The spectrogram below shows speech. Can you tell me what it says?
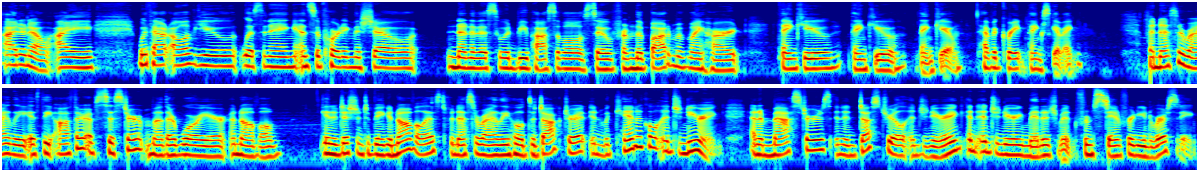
I don't know. I, without all of you listening and supporting the show, none of this would be possible. So, from the bottom of my heart, thank you, thank you, thank you. Have a great Thanksgiving. Vanessa Riley is the author of Sister, Mother, Warrior, a novel. In addition to being a novelist, Vanessa Riley holds a doctorate in mechanical engineering and a master's in industrial engineering and engineering management from Stanford University.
